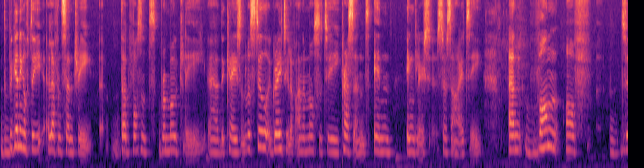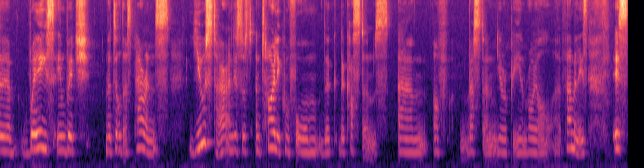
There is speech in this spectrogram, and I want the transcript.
The beginning of the 11th century, that wasn't remotely uh, the case, and there was still a great deal of animosity present in English society. And one of the ways in which Matilda's parents used her, and this was entirely conform the, the customs um, of Western European royal uh, families, is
